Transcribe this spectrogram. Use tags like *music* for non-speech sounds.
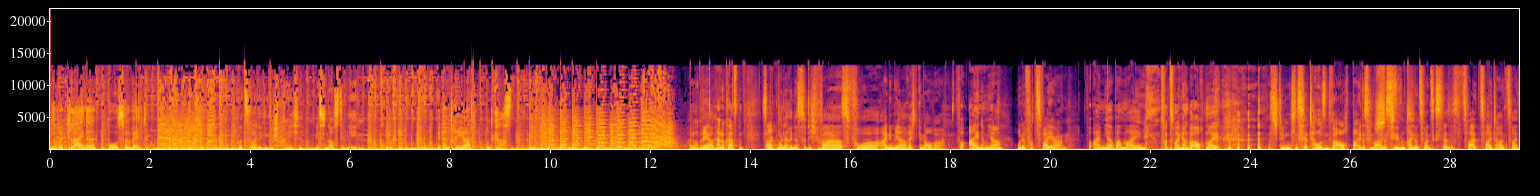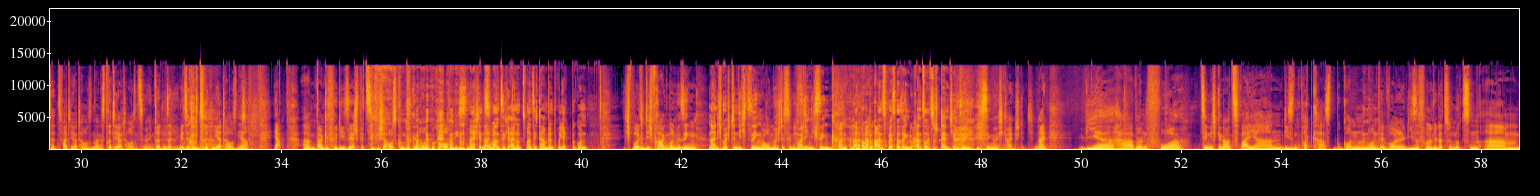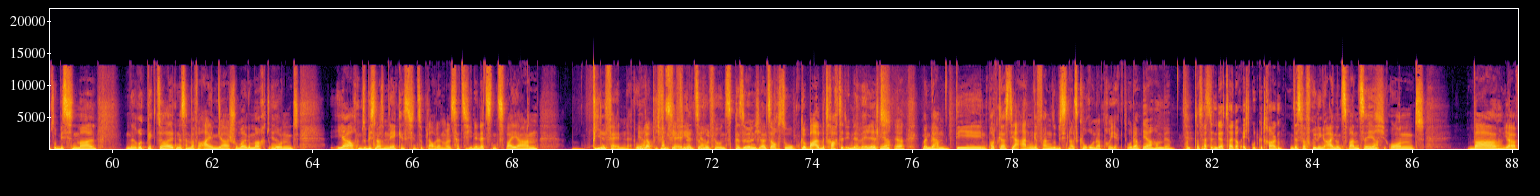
Unsere kleine, große Welt. Kurzweilige Gespräche mitten aus dem Leben. Mit Andrea und Carsten. Hallo Andrea. Hallo Carsten. Sag mal, erinnerst du dich, was vor einem Jahr recht genau war? Vor einem Jahr. Oder vor zwei Jahren? Vor einem Jahr war Mai, *laughs* vor zwei Jahren war auch Mai. *laughs* Das stimmt. Das Jahrtausend war auch beides Mal das stimmt. 21. Also das zweite, zweite, zweite, Jahrtausend, nein, das dritte Jahrtausend sind wir. Im dritten, wir sind oh im dritten Jahrtausend. Ja. Ja. Ähm, danke für die sehr spezifische Auskunft. Genauer brauche ich es *laughs* nicht. Nein, 2021, da haben wir ein Projekt begonnen. Ich wollte dich fragen, wollen wir singen? Nein, ich möchte nicht singen. Warum möchtest du nicht Weil singen? Weil ich nicht singen kann. Aber du kannst besser singen. Du kannst uns ein Ständchen singen. Ich singe euch kein Ständchen. Nein. Wir haben vor ziemlich genau zwei Jahren diesen Podcast begonnen mhm. und wir wollen diese Folge dazu nutzen, ähm, so ein bisschen mal einen Rückblick zu halten. Das haben wir vor einem Jahr schon mal gemacht ja. und ja, auch so ein bisschen aus dem Nähkästchen zu plaudern, weil es hat sich in den letzten zwei Jahren viel verändert, ja, unglaublich viel verändert, viel, sowohl ja. für uns persönlich als auch so global betrachtet in der Welt. Ja. ja. Ich meine, wir haben den Podcast ja angefangen, so ein bisschen als Corona-Projekt, oder? Ja, haben wir. Und das, das, hat in der Zeit auch echt gut getragen. Das war Frühling 21 ja. und war, ja,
